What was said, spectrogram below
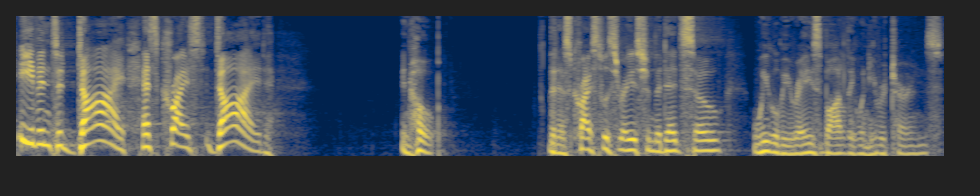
even to die as Christ died in hope that as Christ was raised from the dead, so we will be raised bodily when he returns.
